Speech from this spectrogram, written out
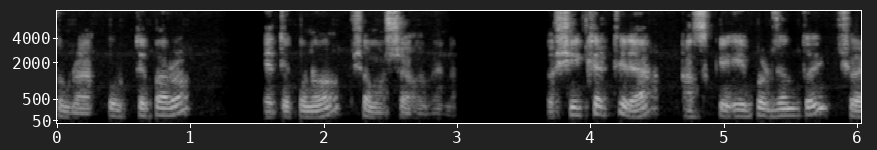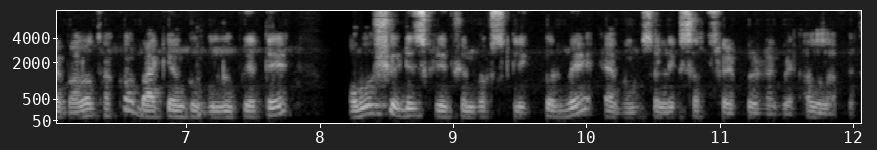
তোমরা করতে পারো। এতে কোনো সমস্যা হবে না। তো শিক্ষার্থীরা আজকে এই পর্যন্তই। সবাই ভালো থাকো। বাকি অঙ্কগুলো পেতে অবশ্যই ডিসক্রিপশন বক্স ক্লিক করবে এবং সেলিক সাবস্ক্রাইব করে রাখবে। আল্লাহ হাফেজ।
